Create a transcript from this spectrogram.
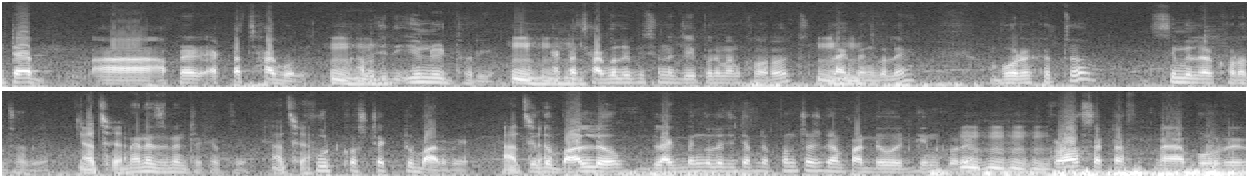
এটা আপনার একটা ছাগল। আমি যদি ইউনিট ধরি একটা ছাগলের পিছনে যে পরিমাণ খরচ ব্ল্যাক বেঙ্গলে বোরের ক্ষেত্রে সিমিলার খরচ হবে। আচ্ছা। ম্যানেজমেন্টের ক্ষেত্রে। আচ্ছা। ফুড কস্ট একটু বাড়বে। আচ্ছা। কিন্তু বাড়লেও ব্ল্যাক বেঙ্গলে যদি আপনি পঞ্চাশ gram per day weight gain করেন। ক্রস একটা বোরের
